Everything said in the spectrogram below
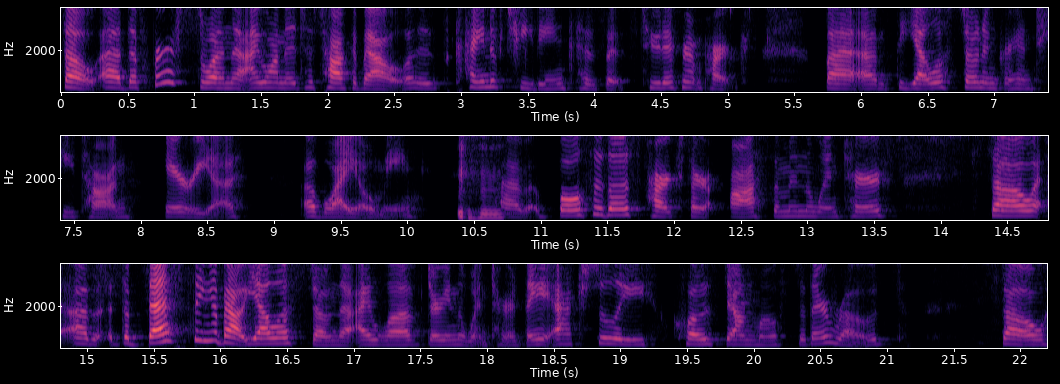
So uh, the first one that I wanted to talk about was kind of cheating because it's two different parks, but um, the Yellowstone and Grand Teton area of Wyoming. Mm-hmm. Uh, both of those parks are awesome in the winter. So, um, the best thing about Yellowstone that I love during the winter, they actually close down most of their roads. So,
